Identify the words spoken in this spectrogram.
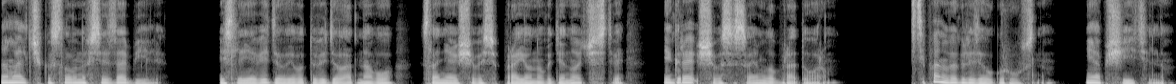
На мальчика словно все забили. Если я видела его, то видела одного, слоняющегося по району в одиночестве, играющего со своим лабрадором. Степан выглядел грустным, необщительным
